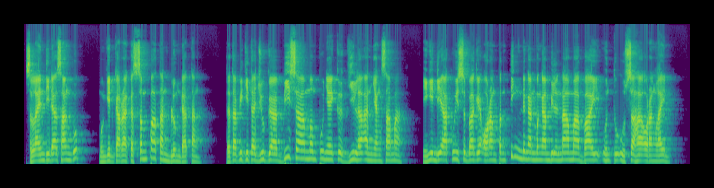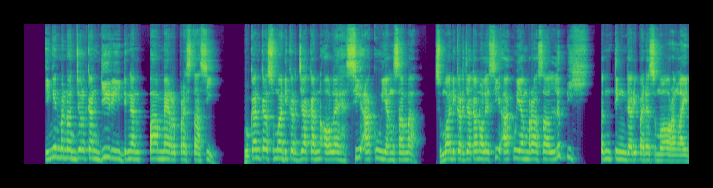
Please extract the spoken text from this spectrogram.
Selain tidak sanggup, mungkin karena kesempatan belum datang. Tetapi kita juga bisa mempunyai kegilaan yang sama, ingin diakui sebagai orang penting dengan mengambil nama baik untuk usaha orang lain. Ingin menonjolkan diri dengan pamer prestasi. Bukankah semua dikerjakan oleh si aku yang sama? Semua dikerjakan oleh si aku yang merasa lebih penting daripada semua orang lain.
